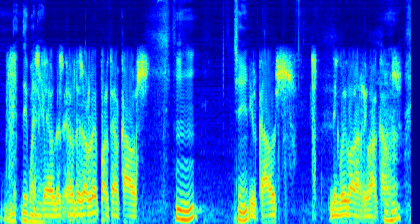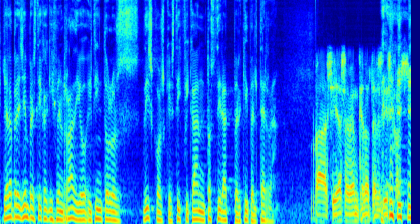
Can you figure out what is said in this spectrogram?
de, de És guanyar. que el, des el desordre porta al caos Uh -huh. Sí. i el caos ningú hi vol arribar al caos. Uh -huh. Jo ara, per exemple, estic aquí fent ràdio i tinc tots els discos que estic ficant tots tirats per aquí, pel terra. Va, si ja sabem que no tens discos.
